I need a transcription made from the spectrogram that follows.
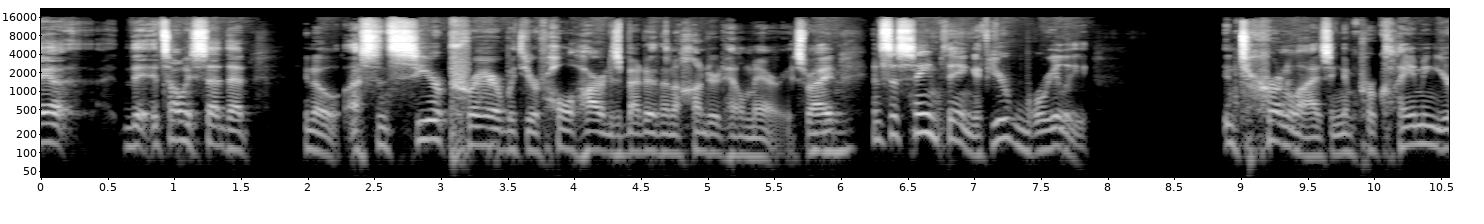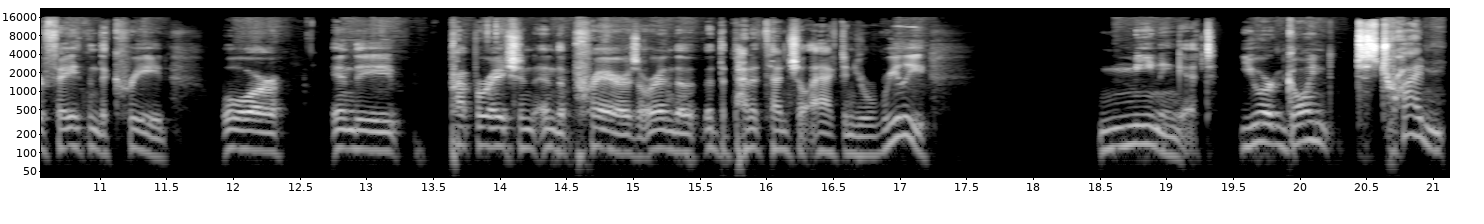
they, uh, they it's always said that you know a sincere prayer with your whole heart is better than a hundred hail marys, right? And it's the same thing. If you're really internalizing and proclaiming your faith in the creed or in the preparation and the prayers or in the the penitential act, and you're really meaning it, you are going to just try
